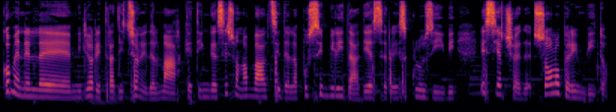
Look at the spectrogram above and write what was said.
Come nelle migliori tradizioni del marketing, si sono avvalsi della possibilità di essere esclusivi e si accede solo per invito.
